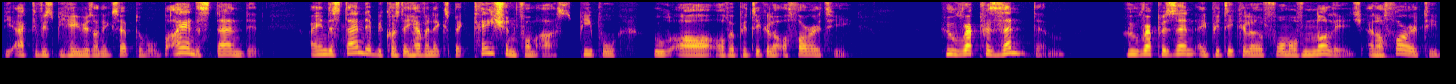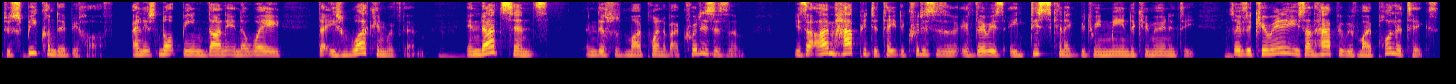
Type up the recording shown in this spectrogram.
the activist behavior is unacceptable, but I understand it. I understand it because they have an expectation from us, people who are of a particular authority, who represent them, who represent a particular form of knowledge and authority to speak on their behalf. And it's not being done in a way that is working with them. Hmm. In that sense, and this was my point about criticism, is that I'm happy to take the criticism if there is a disconnect between me and the community. So hmm. if the community is unhappy with my politics,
